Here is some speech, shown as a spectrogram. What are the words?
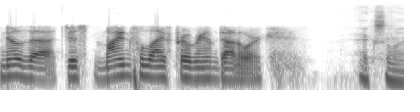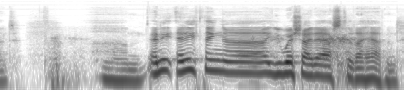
No the. Just mindfullifeprogram.org. Excellent. Um, any anything uh, you wish I'd asked that I haven't?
